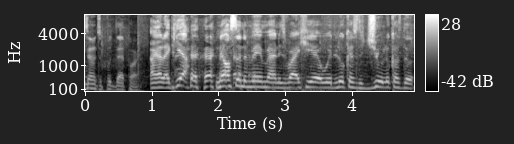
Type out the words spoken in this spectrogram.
tell him to put that part? I like, yeah, Nelson the main man is right here with Lucas the Jew, Lucas the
